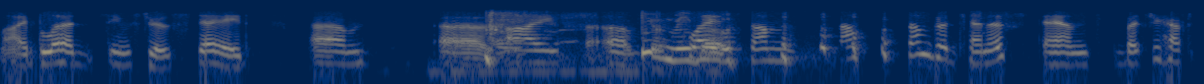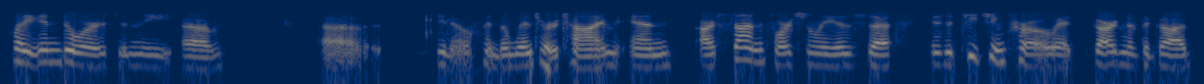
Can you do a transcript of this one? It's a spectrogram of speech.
my blood seems to have stayed. Um, uh, I uh, played some, some some good tennis, and but you have to play indoors in the um, uh, you know in the winter time. And our son, fortunately, is uh, is a teaching pro at Garden of the Gods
